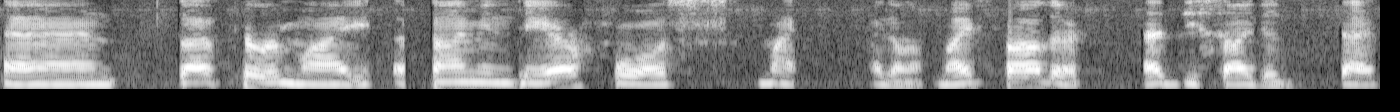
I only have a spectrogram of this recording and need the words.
And after my uh, time in the Air Force, my I don't know, my father had decided that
